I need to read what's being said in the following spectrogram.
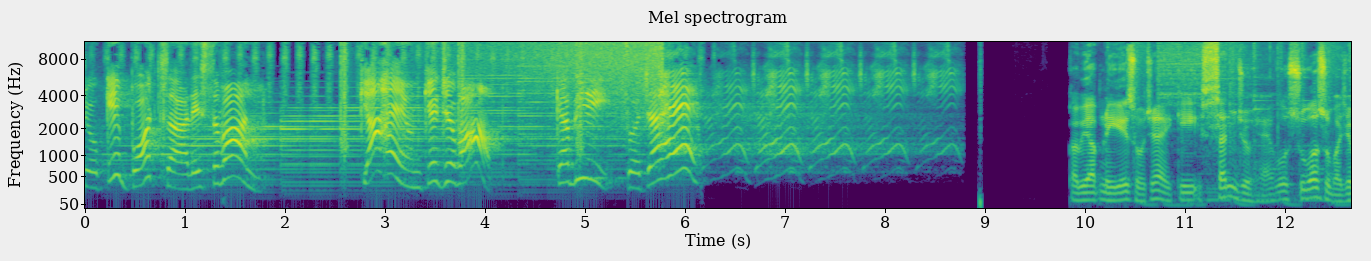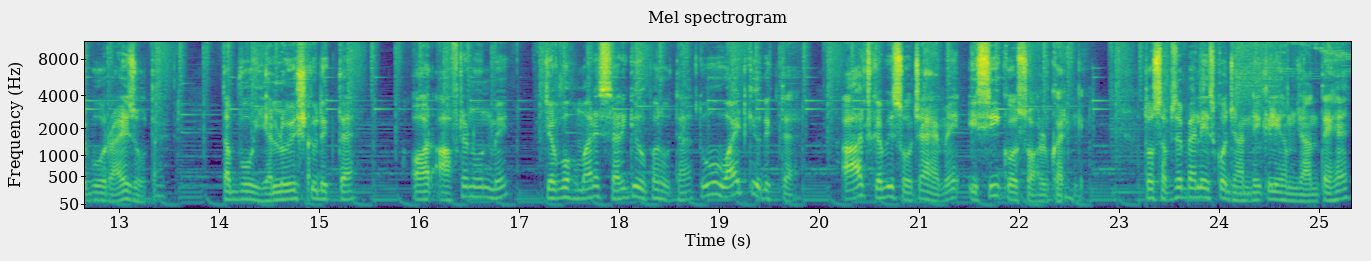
बच्चों के बहुत सारे सवाल। क्या है उनके जवाब? कभी सोचा है? कभी आपने ये सोचा है कि सन जो है, वो सुबह सुबह जब वो राइज होता है, तब वो येलोइश क्यों दिखता है? और आफ्टरनून में जब वो हमारे सर के ऊपर होता है तो वो वाइट क्यों दिखता है? आज कभी सोचा है हमें इसी को सॉल्व करेंगे। तो सबसे पहले इसको जानने के लिए हम जानते हैं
